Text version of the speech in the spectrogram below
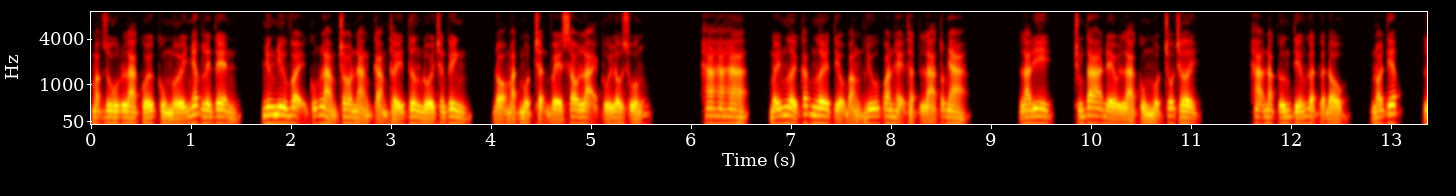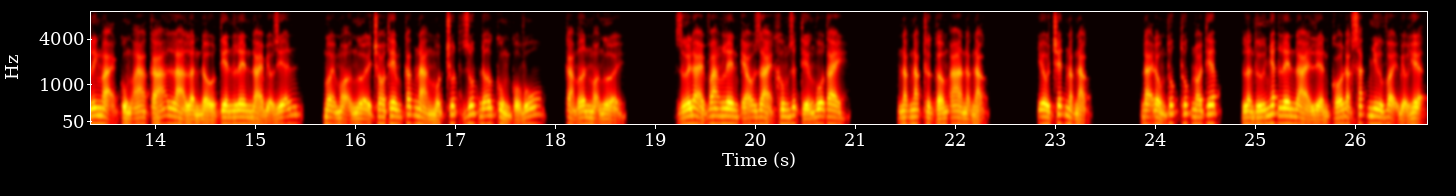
Mặc dù là cuối cùng mới nhắc lên tên, nhưng như vậy cũng làm cho nàng cảm thấy tương đối chấn kinh, đỏ mặt một trận về sau lại cúi đầu xuống. Ha ha ha, mấy người các ngươi tiểu bằng hữu quan hệ thật là tốt nha. Là đi, chúng ta đều là cùng một chỗ chơi. Hạ nặc ứng tiếng gật gật đầu, nói tiếp, linh mại cùng a cá là lần đầu tiên lên đài biểu diễn, mời mọi người cho thêm các nàng một chút giúp đỡ cùng cổ vũ, cảm ơn mọi người. Dưới đài vang lên kéo dài không dứt tiếng vô tay nặc nặc thực cấm a nặc nặc. Yêu chết nặc nặc. Đại đồng thúc thúc nói tiếp, lần thứ nhất lên đài liền có đặc sắc như vậy biểu hiện,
